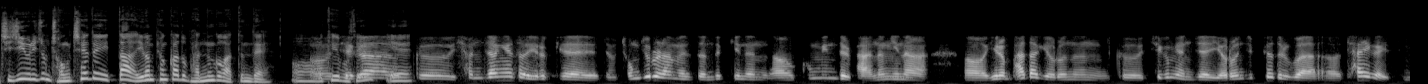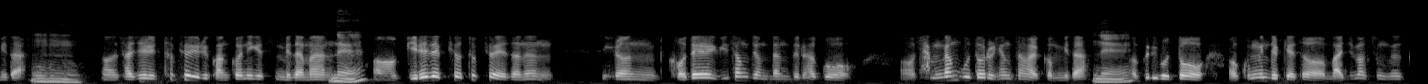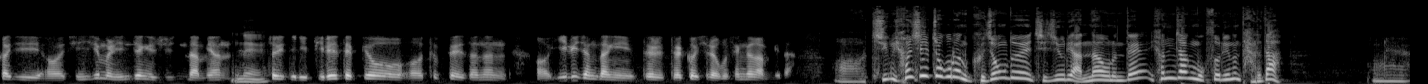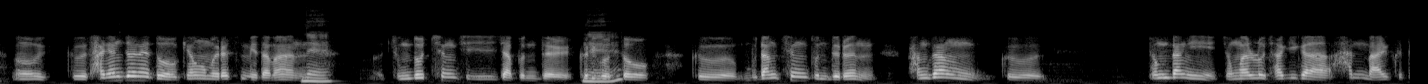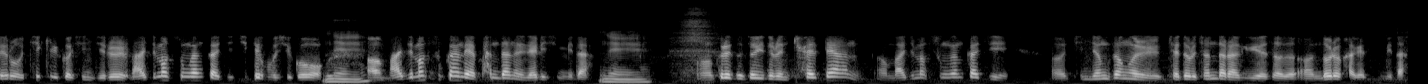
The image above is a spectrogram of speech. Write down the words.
지지율이 좀 정체돼 있다 이런 평가도 받는 것 같은데 어, 떻게 보세요? 제가 예. 그 현장에서 이렇게 좀 종주를 하면서 느끼는 어, 국민들 반응이나 어, 이런 바닥 여론은 그 지금 현재 여론 지표들과 어, 차이가 있습니다. 음, 어, 사실 투표율이 관건이겠습니다만 네. 어, 비례대표 투표에서는 이런 거대 위성 정당들하고 어, 삼강구도를 형성할 겁니다. 네. 어, 그리고 또 어, 국민들께서 마지막 순간까지 어, 진심을 인정해 주신다면 네. 저희들이 비례대표 어, 투표에서는 어, 1위 정당이 될, 될 것이라고 생각합니다. 어, 지금 현실적으로는 그 정도의 지지율이 안 나오는데 현장 목소리는 다르다. 어, 어, 그 4년 전에도 경험을 했습니다만 네. 중도층 지지자분들 그리고 네. 또그 무당층 분들은 항상 그 정당이 정말로 자기가 한 말 그대로 지킬 것인지를 마지막 순간까지 지켜보시고 네. 어, 마지막 순간에 판단을 내리십니다. 네. 어, 그래서 저희들은 최대한 어, 마지막 순간까지 어, 진정성을 제대로 전달하기 위해서 어, 노력하겠습니다.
